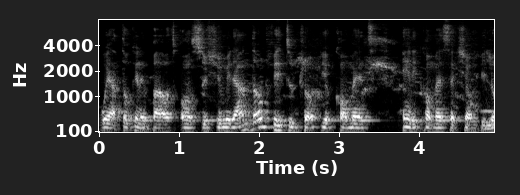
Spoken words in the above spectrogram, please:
we are talking about on social media. And don't forget to drop your comments in the comment section below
